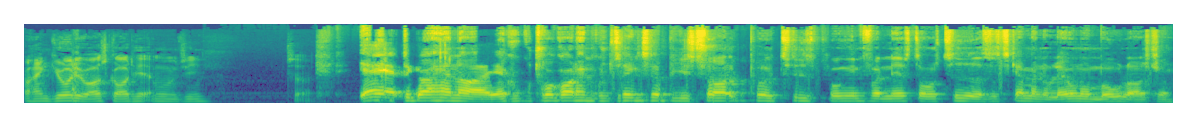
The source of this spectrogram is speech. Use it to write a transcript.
Og han gjorde det jo også godt her, må man sige. Så. Ja, ja, det gør han, og jeg tror godt, at han kunne tænke sig at blive solgt på et tidspunkt inden for den næste års tid, og så skal man jo lave nogle mål også.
